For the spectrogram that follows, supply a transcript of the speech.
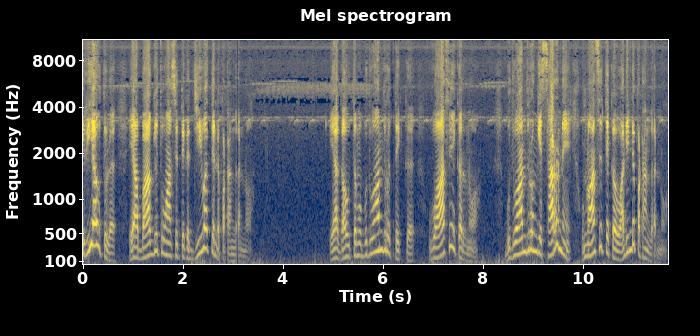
ඉරියව් තුල එයා භාග්‍යතුන් වහන්සේත් එක්ක ජීවත් වෙන්න පටන් ගන්නවා. එයා ගෞතම බුදුහාමුදුරත් එක්ක වාසය කරනවා. බුදුහාමුදුරන්ගේ සරණේ උන්වහන්සේත් එක්ක වඩින්න පටන් ගන්නවා.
